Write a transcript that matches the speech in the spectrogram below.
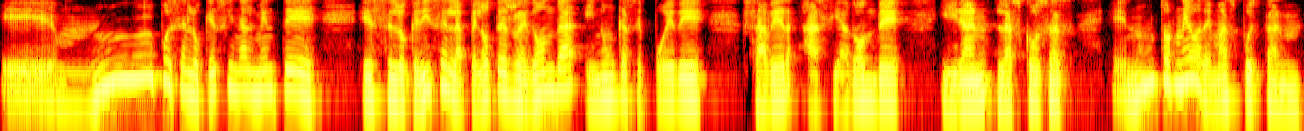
eh, mm, pues en lo que es finalmente, es lo que dicen, la pelota es redonda y nunca se puede saber hacia dónde irán las cosas en un torneo además pues tan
